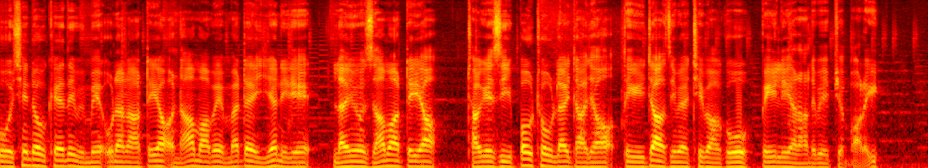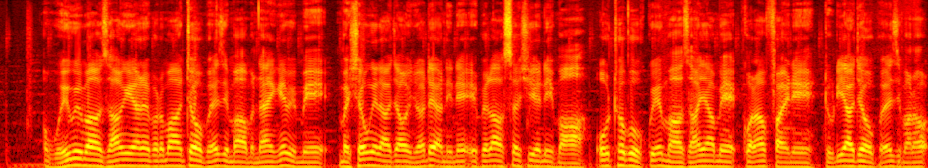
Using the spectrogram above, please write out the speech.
ကိုရှင်းထုတ်ခဲ့သေးပေမဲ့အိုနာနာတယောက်အနားမှာပဲမတ်တက်ရက်နေတဲ့လန်ယွန်ဇာမတယောက်ချာဂေစီပုတ်ထုတ်လိုက်တာကြောင့်တေကြစီမဲ့ခြေပါကိုပေးလိုက်ရတာလည်းပဲဖြစ်ပါလိမ့်အဝေးဝေးမှာဇာဂီရတဲ့ပထမကြောက်ပဲစင်မှာမနိုင်ခဲ့ပေမဲ့မရှုံးခဲ့တာကြောင့်ရွတ်တဲ့အနေနဲ့ဧပြီလ18ရက်နေ့မှာအိုးထုတ်ဖို့ကွင်းမှာဇာရမဲ့ကွာတာဖိုင်နယ်ဒုတိယကြောက်ပဲစင်မှာတော့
